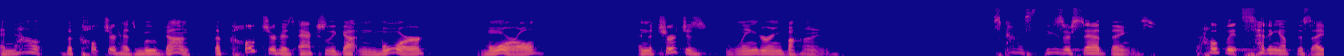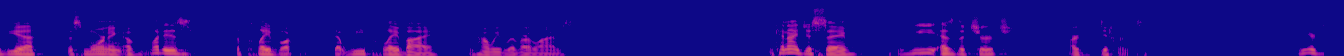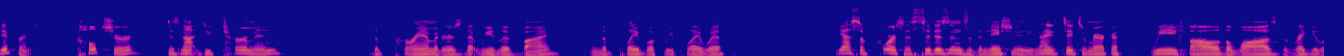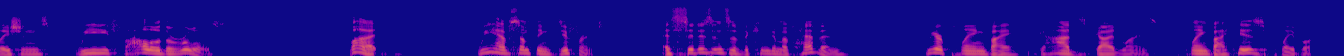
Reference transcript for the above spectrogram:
And now the culture has moved on. The culture has actually gotten more moral, and the church is lingering behind. It's kind of these are sad things, but hopefully it's setting up this idea this morning of what is the playbook that we play by in how we live our lives. And can I just say, we as the church are different. We are different. Culture does not determine the parameters that we live by and the playbook we play with. Yes, of course, as citizens of the nation of the United States of America, we follow the laws, the regulations, we follow the rules. But we have something different. As citizens of the kingdom of heaven, we are playing by God's guidelines, playing by His playbook.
